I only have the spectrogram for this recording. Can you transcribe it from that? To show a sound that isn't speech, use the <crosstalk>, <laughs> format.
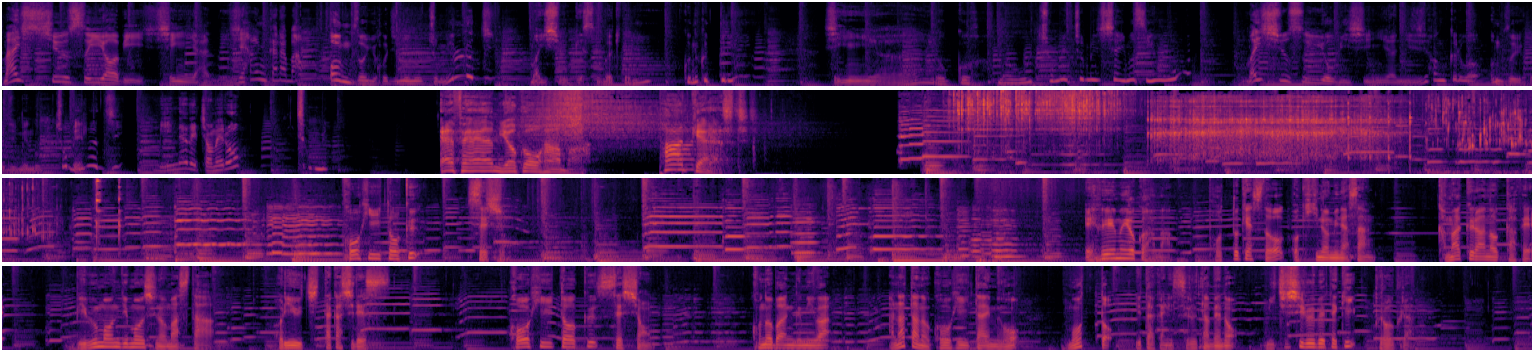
毎週水曜日深夜2時半からは安西はじめのチョメラジ。毎週ゲストが来たり来なかったり。深夜横浜をちょめちょめしちゃいますよ。毎週水曜日深夜2時半からは安西はじめのチョメラジ。みんなでちょめろ。チョメ。FM Yokohama Podcast.「コーヒートークセッション」FM 横浜ポッドキャストをお聞きの皆さん。鎌倉のカフェビブモンディモンシュのマスター堀内隆です。コーヒートークセッション。この番組はあなたのコーヒータイムをもっと豊かにするための道しるべ的プログラム。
